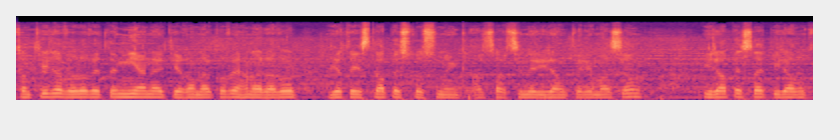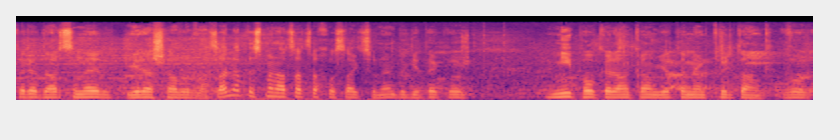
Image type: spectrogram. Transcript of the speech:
խնդիրը, որովհետև միայն այդ եղանակով է հնարավոր, եթե իսկապես խոսում ենք արցախցիների իրավունքների մասին, իրապես այդ իրավունքները դարձնել երաշխավորված։ Այլապես մնացածը խոսակցություն են, դու գիտեք, որ մի փոքր անգամ եթե մենք թույլ տանք, որ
